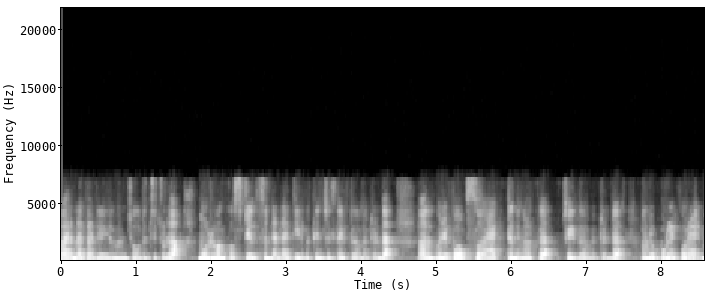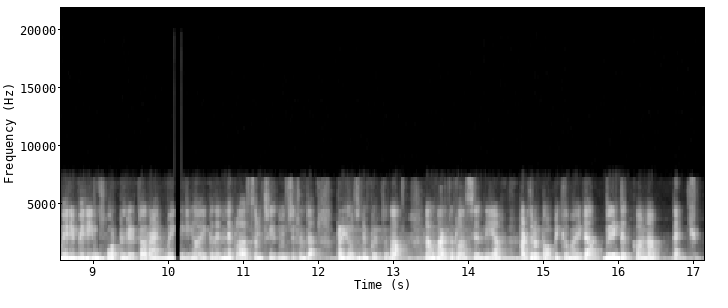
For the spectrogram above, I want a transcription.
ഭരണഘടനയിൽ നിന്നും ചോദിച്ചിട്ടുള്ള മുഴുവൻ ക്വസ്റ്റ്യൻസും രണ്ടായിരത്തി ഇരുപത്തി അഞ്ചിലത്തെ ഇട്ട് തന്നിട്ടുണ്ട്. അതുപോലെ പോക്സോ ആക്ട് നിങ്ങൾക്ക് ചെയ്തു തന്നിട്ടുണ്ട് അങ്ങനെ കുറെ കുറെ വെരി വെരി ഇമ്പോർട്ടന്റ് കേട്ടോ റാങ്ക് മേക്കിംഗ് ആയിട്ട് തന്നെ ക്ലാസ്സുകൾ ചെയ്തു വെച്ചിട്ടുണ്ട്. പ്രയോജനപ്പെടുത്തുക. നമുക്ക് അടുത്ത ക്ലാസ്സിൽ എന്ത് ചെയ്യാം? അടുത്തൊരു ടോപ്പിക്കുമായിട്ട് വീണ്ടും കാണാം. താങ്ക്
